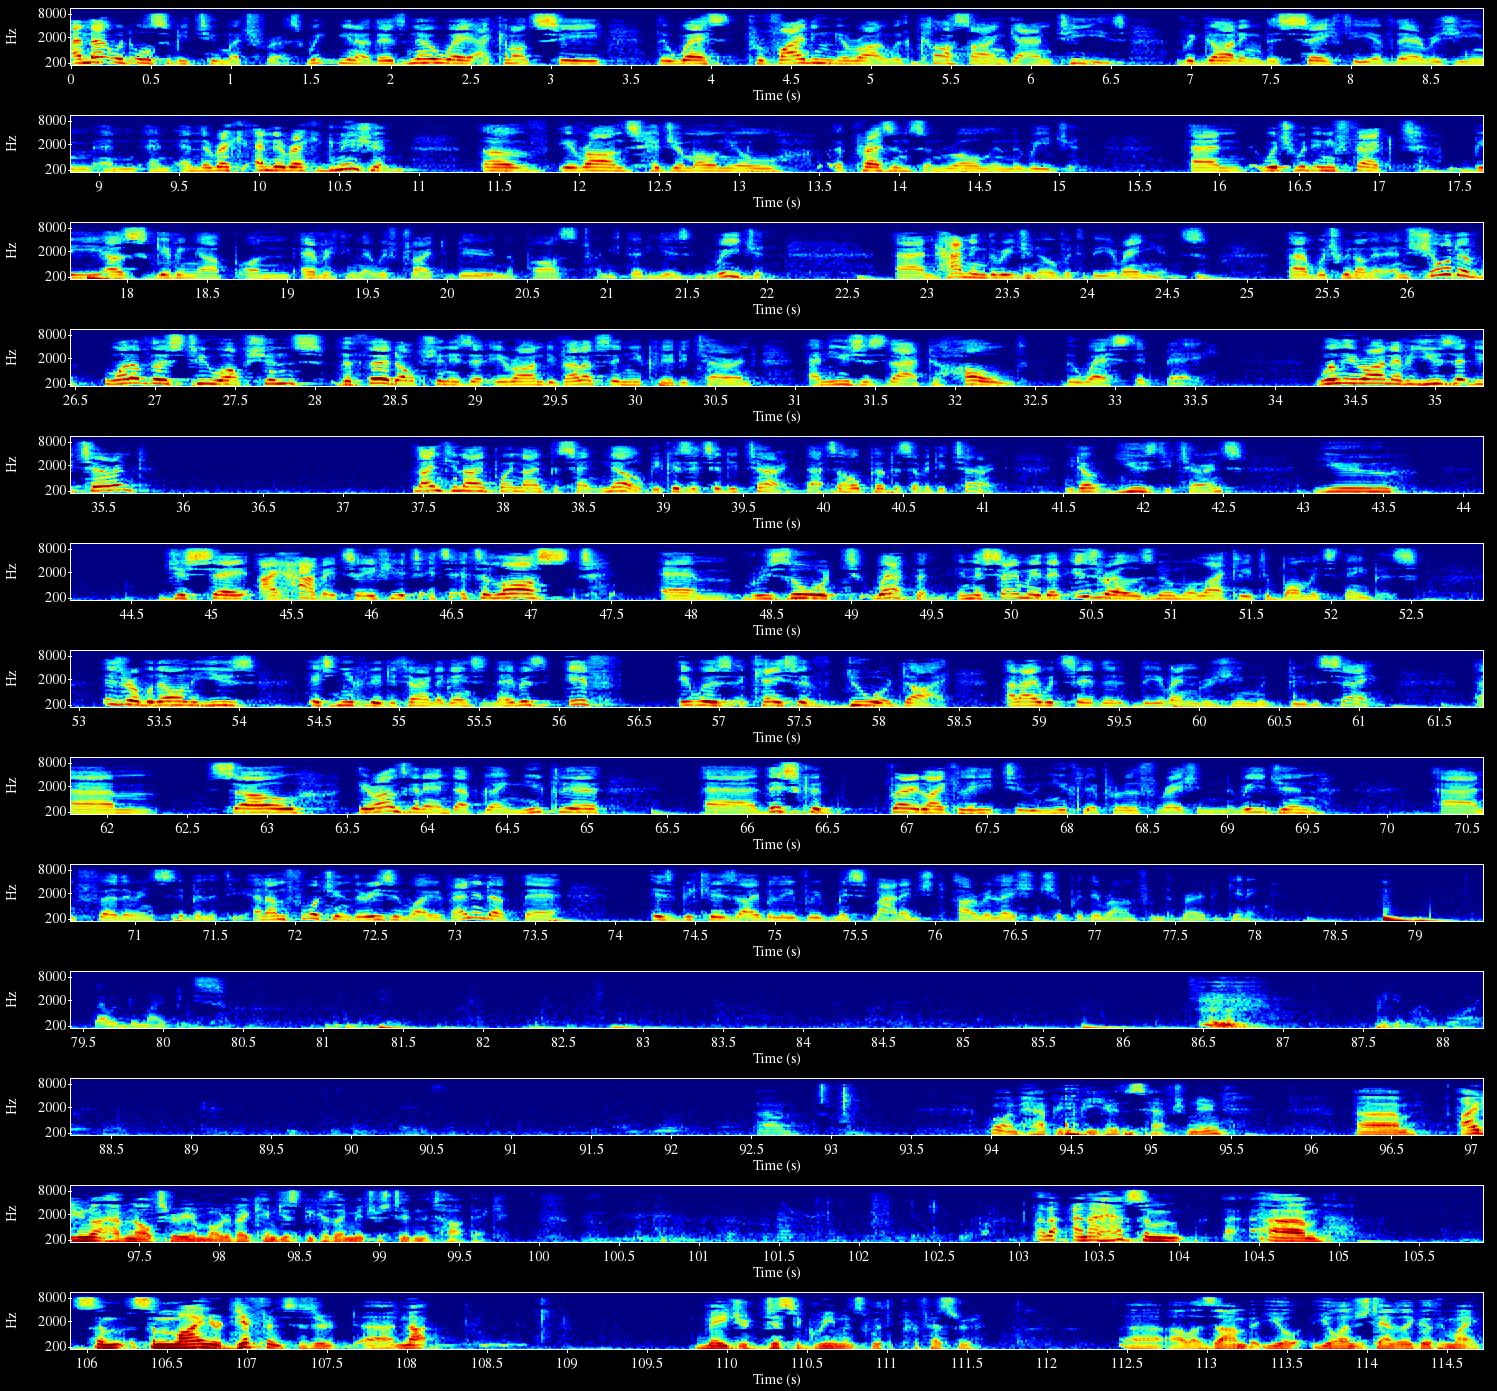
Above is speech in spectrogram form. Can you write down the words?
And that would also be too much for us. We, you know, there's no way I cannot see the West providing Iran with cast iron guarantees regarding the safety of their regime and, and, and, the, rec- and the recognition of Iran's hegemonial uh, presence and role in the region and which would in effect be us giving up on everything that we've tried to do in the past 20, 30 years in the region and handing the region over to the Iranians, um, which we're not going to. And short of one of those two options, the third option is that Iran develops a nuclear deterrent and uses that to hold the West at bay. Will Iran ever use that deterrent? 99.9% no, because it's a deterrent. That's the whole purpose of a deterrent. You don't use deterrence. You just say, I have it. So if you, it's, it's a last um, resort weapon, in the same way that Israel is no more likely to bomb its neighbors. Israel would only use its nuclear deterrent against its neighbors if it was a case of do or die. And I would say the, the Iranian regime would do the same. Um, so Iran's going to end up going nuclear. Uh, this could very likely lead to nuclear proliferation in the region and further instability. And unfortunately, the reason why we've ended up there is because I believe we've mismanaged our relationship with Iran from the very beginning. That would be my piece. Me get my water here. Um, well, I'm happy to be here this afternoon. Um, I do not have an ulterior motive. I came just because I'm interested in the topic. And I, have some um, some some minor differences, or uh, not major disagreements with Professor uh, Al-Azam, but you'll you'll understand as I go through my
